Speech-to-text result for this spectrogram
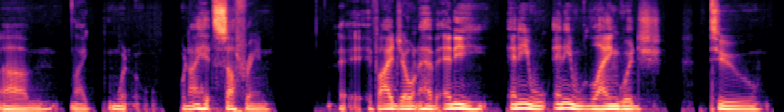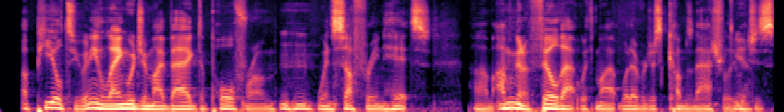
Um, like when when I hit suffering, if I don't have any any any language to appeal to, any language in my bag to pull from Mm-hmm. when suffering hits, um, I'm gonna fill that with my whatever just comes naturally, Yeah. which is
